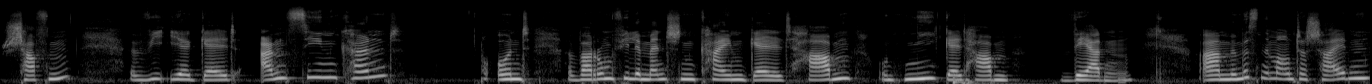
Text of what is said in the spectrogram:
schaffen, wie ihr Geld anziehen könnt und warum viele Menschen kein Geld haben und nie Geld haben werden. Ähm, wir müssen immer unterscheiden,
